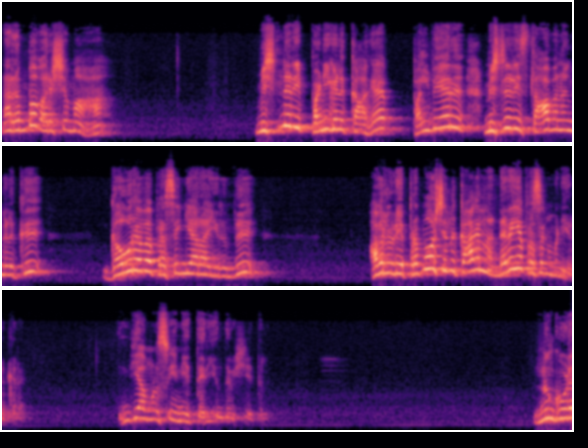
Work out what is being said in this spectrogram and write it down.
நான் ரொம்ப வருஷமாக மிஷினரி பணிகளுக்காக பல்வேறு மிஷினரி ஸ்தாபனங்களுக்கு கௌரவ பிரசங்கியாராக இருந்து அவர்களுடைய ப்ரமோஷனுக்காக நான் நிறைய பிரசங்கம் பண்ணியிருக்கிறேன். இந்தியா முழுசும் இனி தெரியும் இந்த விஷயத்தில். இன்னும் கூட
